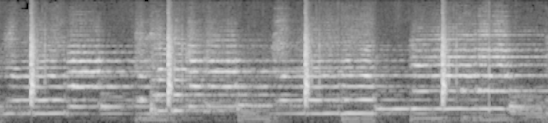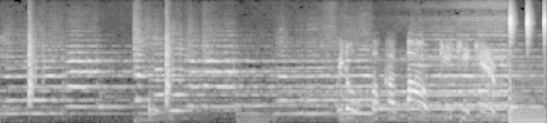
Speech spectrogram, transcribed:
We don't fuck about, kick it, Karen.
